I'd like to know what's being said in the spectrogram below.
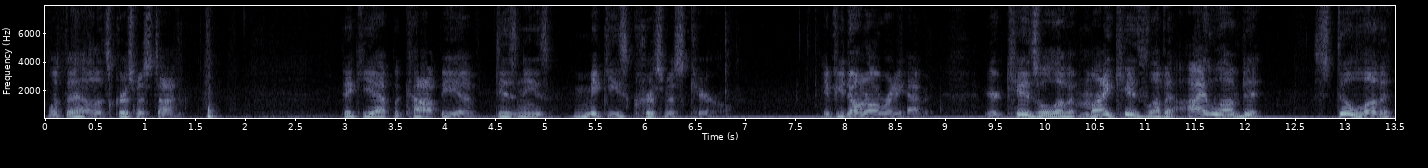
what the hell it's Christmas time. Pick you up a copy of Disney's Mickey's Christmas Carol if you don't already have it your kids will love it my kids love it I loved it still love it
